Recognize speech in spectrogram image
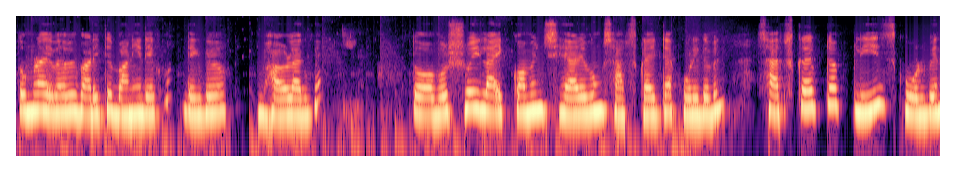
তোমরা এভাবে বাড়িতে বানিয়ে দেখো, দেখবে ভালো লাগবে। তো অবশ্যই লাইক কমেন্ট শেয়ার এবং সাবস্ক্রাইবটা করে দেবেন। সাবস্ক্রাইবটা প্লিজ করবেন।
